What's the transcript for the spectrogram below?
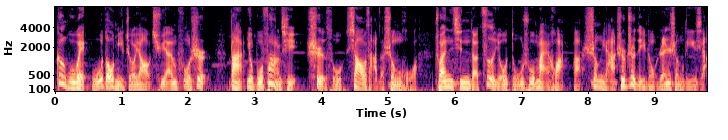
更不为五斗米折腰、趋炎附势，但又不放弃世俗潇洒的生活，专心的自由读书卖画啊，生涯之志的一种人生理想。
